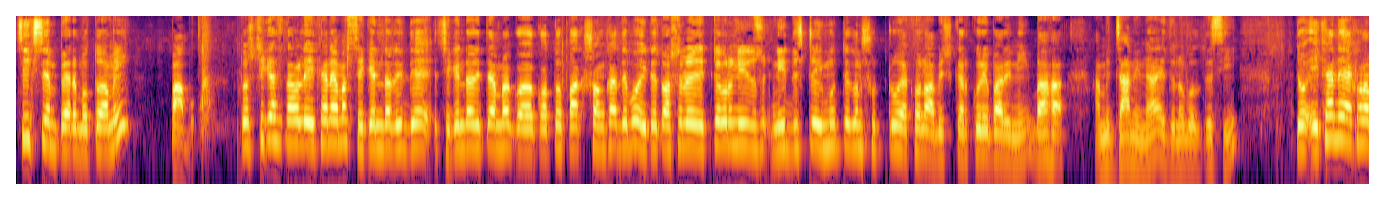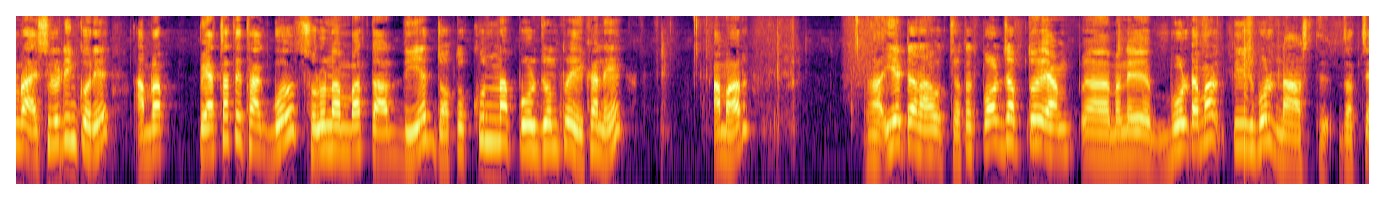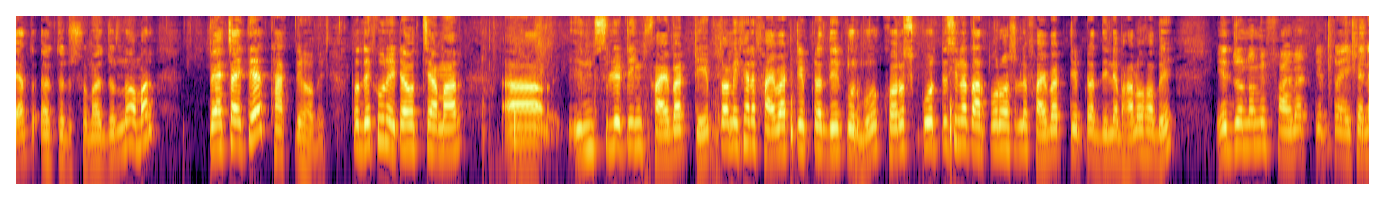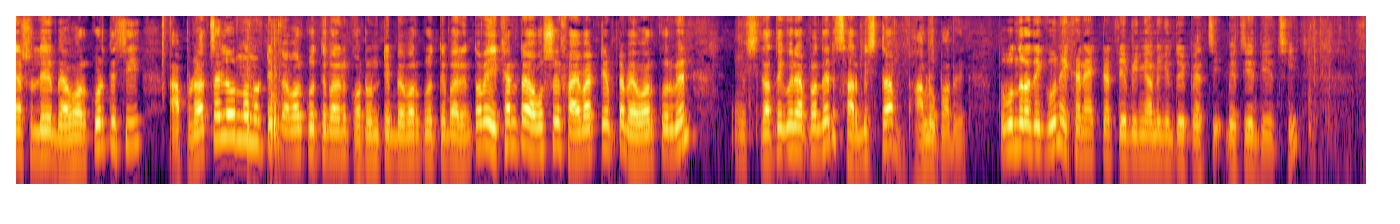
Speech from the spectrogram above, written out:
সিক্স এম্পিয়ার মতো আমি পাবো। তো ঠিক আছে, তাহলে এখানে আমার সেকেন্ডারিতে সেকেন্ডারিতে আমরা কত পাক সংখ্যা দেবো? এটা তো আসলে একটা কোনো নির্দিষ্ট- এই মুহূর্তে কোনো সূত্র এখনও আবিষ্কার করে পারিনি, বা আমি জানি না এই জন্য বলতেছি। তো এখানে এখন আমরা আইসোলেটিং করে আমরা পেঁচাতে থাকব ষোলো নাম্বার তার দিয়ে, যতক্ষণ না পর্যন্ত এখানে আমার ইয়েটা না হচ্ছে। অর্থাৎ পর্যাপ্ত মানে ভোল্ট আমার তিরিশ ভোল্ট না আসতে যাচ্ছে এত এত সময়ের জন্য আমার পেঁচাইতে থাকতে হবে। তো দেখুন, এটা হচ্ছে আমার ইনসুলেটিং ফাইবার টেপ তো আমি এখানে ফাইবার টেপটা দিয়ে করব। খরচ করতেছি না, তারপরও আসলে ফাইবার টেপটা দিলে ভালো হবে। এর জন্য আমি ফাইবার টেপটা এখানে আসলে ব্যবহার করতেছি। আপনারা চাইলে অন্য অন্য টেপ ব্যবহার করতে পারেন কটন টেপ ব্যবহার করতে পারেন। তবে এখানটায় অবশ্যই ফাইবার টেপটা ব্যবহার করবেন যাতে করে আপনাদের সার্ভিসটা ভালো পাবেন। তো বন্ধুরা দেখুন, এখানে একটা টেপিং আমি কিন্তু পেঁচিয়ে দিয়েছি।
